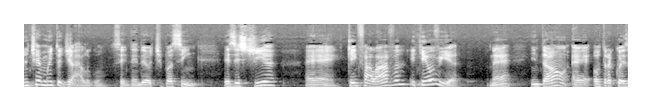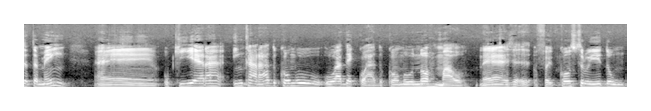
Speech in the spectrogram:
não tinha muito diálogo, você entendeu? Tipo assim, existia é, quem falava e quem ouvia, né? Então, é, outra coisa também é, o que era encarado como o adequado, como o normal, né? Foi construído um,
